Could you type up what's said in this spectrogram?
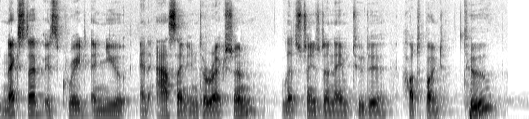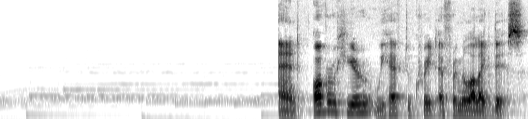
Next step is create a new and assign interaction. Let's change the name to the hotpoint 2. And over here, we have to create a formula like this.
